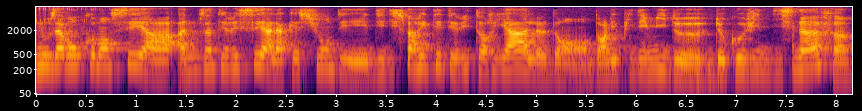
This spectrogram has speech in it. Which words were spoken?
Nous avons commencé à, à, nous intéresser à la question des, des disparités territoriales dans, dans l'épidémie de, de Covid-19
